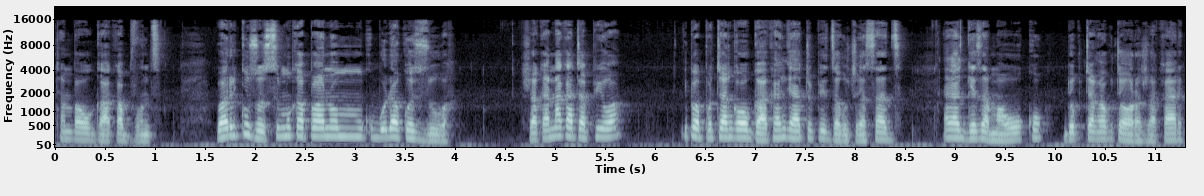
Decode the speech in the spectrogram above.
Tambaoga akabvunza. Vari kuzosimuka pano mukubuda kwezuva zvakanaka tapiwa. Ipapo tangaoga akanga atopedza kudya sadza. Akageza maoko ndokutanga kutaura zvakare.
